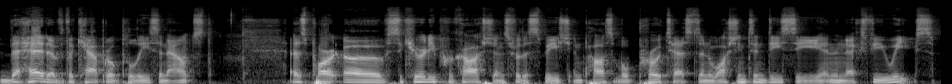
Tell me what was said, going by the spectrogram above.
the head of the Capitol Police announced, as part of security precautions for the speech and possible protests in Washington, D.C. in the next few weeks.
